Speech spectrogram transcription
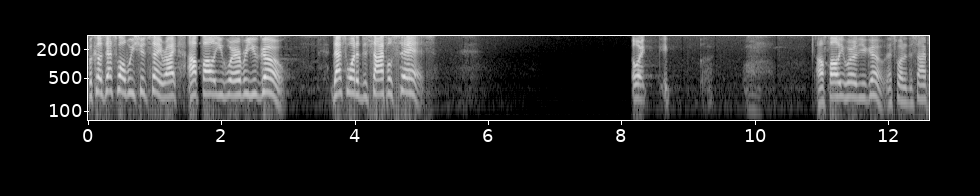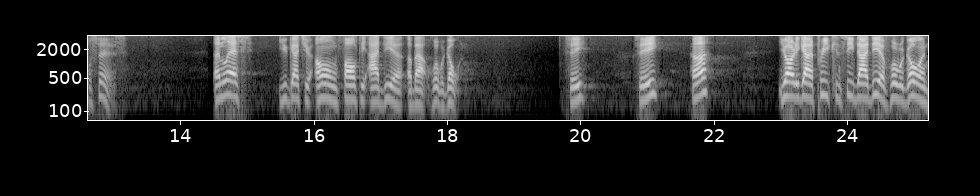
because that's what we should say, right? I'll follow you wherever you go. That's what a disciple says. Oh, it, it, I'll follow you wherever you go. That's what a disciple says. Unless you got your own faulty idea about where we're going. See? See? Huh? You already got a preconceived idea of where we're going,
